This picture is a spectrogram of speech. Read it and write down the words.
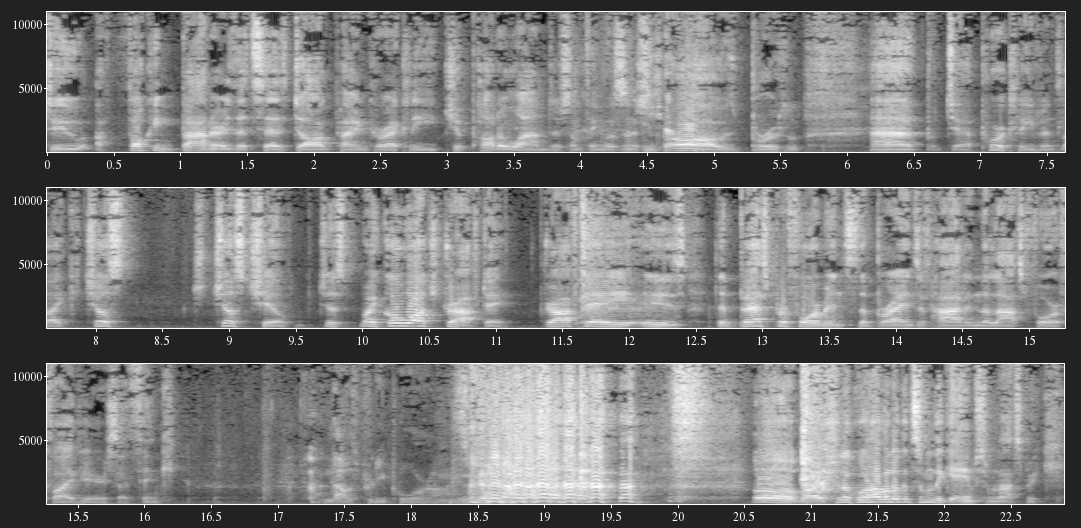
do a fucking banner that says dog pound correctly, Japodawand or something, wasn't it? Yeah. Oh, it was brutal. Uh, but yeah, poor Cleveland. Like, just just chill. Just like go watch Draft Day. Draft Day is the best performance the Browns have had in the last four or five years. I think. And that was pretty poor, honestly. Oh, gosh. Look, we'll have a look at some of the games from last week.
